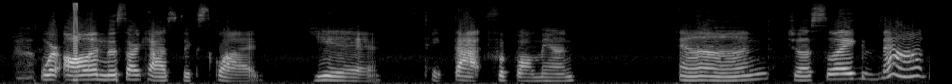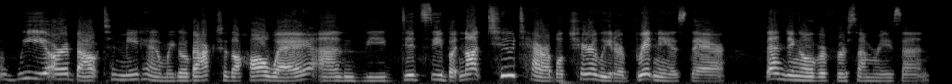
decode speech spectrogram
We're all in the sarcastic squad. Yeah. Take that, football man. And just like that, we are about to meet him. We go back to the hallway, and the ditzy but not too terrible cheerleader, Brittany, is there, bending over for some reason.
